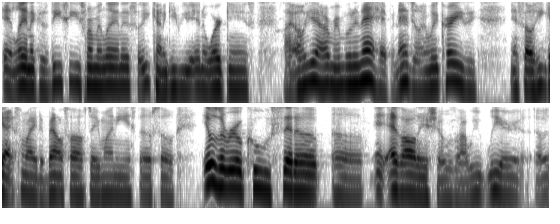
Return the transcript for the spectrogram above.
Atlanta because DC's from Atlanta, so you kind of give you the inner workings. Like, oh yeah, I remember when that happened. That joint went crazy, and so he got somebody to bounce off J Money and stuff. So it was a real cool setup, uh, as all their shows are. We we are uh,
